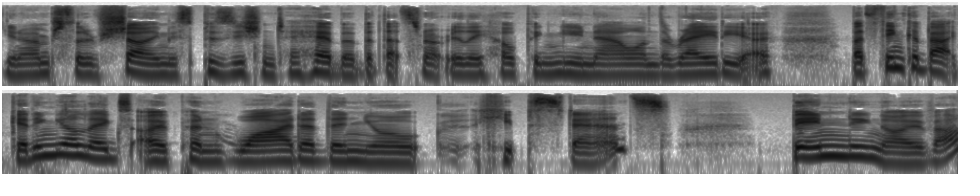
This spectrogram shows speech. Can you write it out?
you know, I'm sort of showing this position to Heba, but that's not really helping you now on the radio. But think about getting your legs open wider than your hip stance, bending over,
